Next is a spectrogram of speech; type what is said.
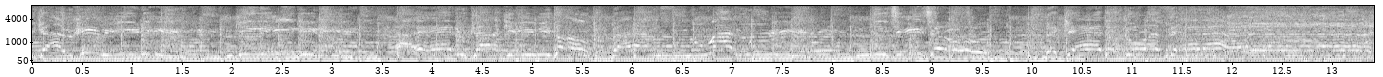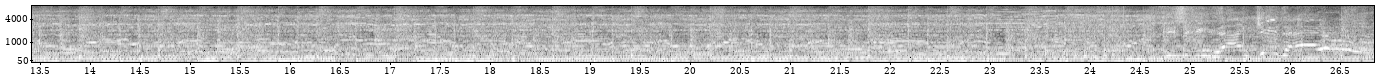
日々にギリギリ会えるから君とバランスの悪い日常だけど壊せない疑心暗記だよ。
